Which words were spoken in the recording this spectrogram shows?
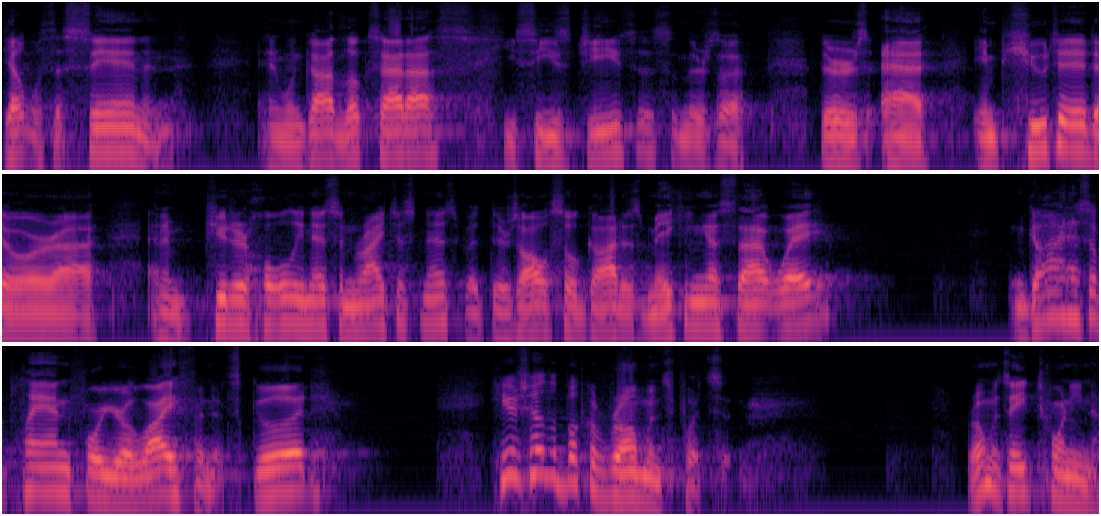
dealt with the sin, and, and when God looks at us, He sees Jesus, and there's a there's a imputed or a, an imputed holiness and righteousness, but there's also God is making us that way. God has a plan for your life, and it's good. Here's how the book of Romans puts it. Romans 8:29.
